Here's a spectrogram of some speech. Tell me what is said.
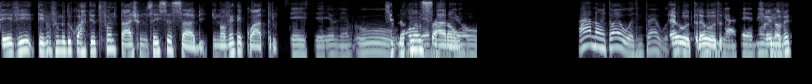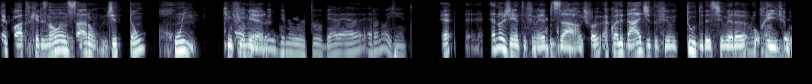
Teve, teve um filme do Quarteto Fantástico, não sei se você sabe, em 94. Sei, sei, eu lembro. O, que não lançaram. É o... Ah, não, então é outro, então é outro. É outro, é outro. É, Foi em 94 que eles não lançaram de tão ruim que o é, filme era. vídeo no YouTube, era, era, era nojento. É, é, é, nojento o filme, é bizarro. tipo, a qualidade do filme, tudo desse filme era Muito horrível. Bom.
